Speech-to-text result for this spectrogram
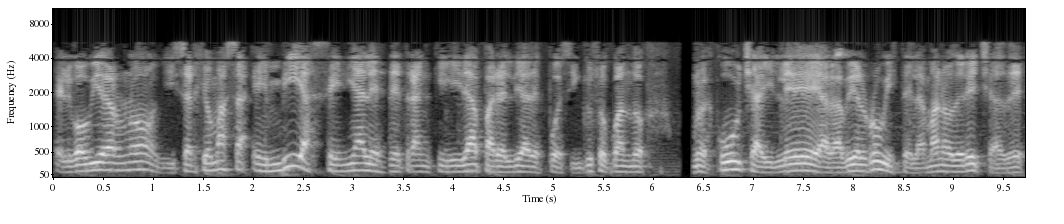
el gobierno y Sergio Massa envía señales de tranquilidad para el día después, incluso cuando uno escucha y lee a Gabriel Rubiste, la mano derecha de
